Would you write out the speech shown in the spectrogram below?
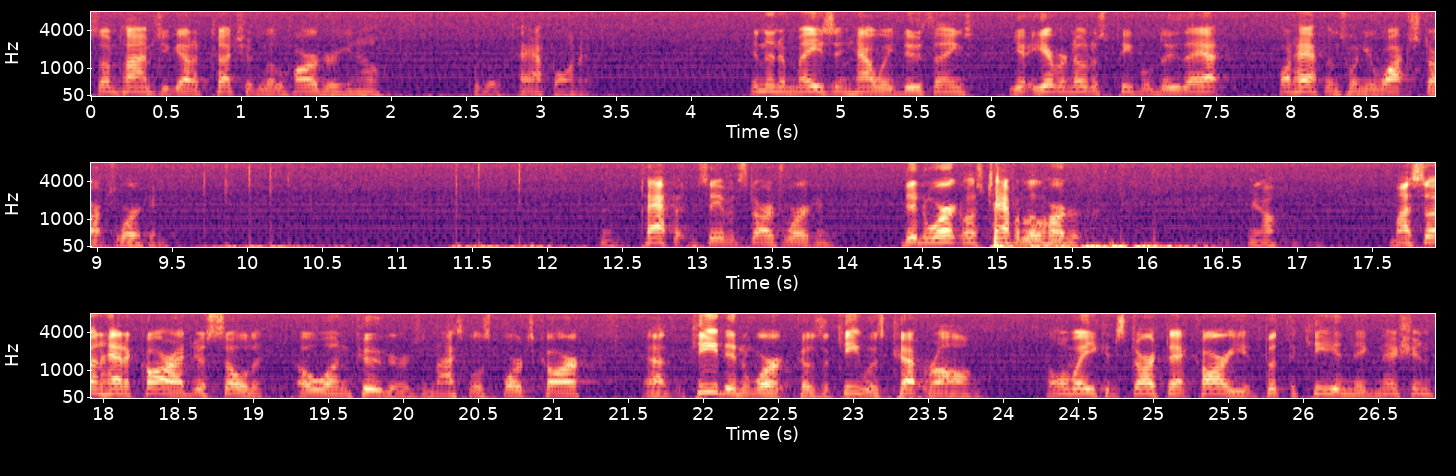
Sometimes you got to touch it a little harder, you know, put a little tap on it. Isn't it amazing how we do things? You, you ever notice people do that? What happens when your watch starts working? Tap it and see if it starts working. Didn't work? Let's tap it a little harder. You know, my son had a car, I just sold it. 01 Cougar. It was a nice little sports car. Uh, the key didn't work because the key was cut wrong. The only way you could start that car, you'd put the key in the ignition,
